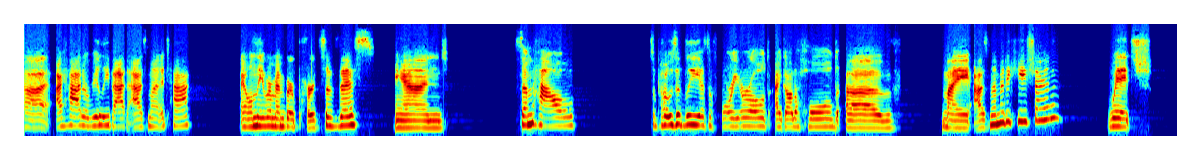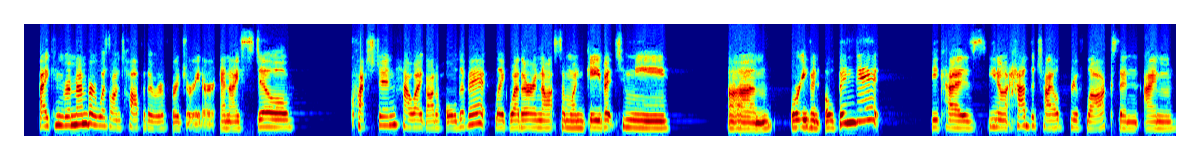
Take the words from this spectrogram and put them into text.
uh, I had a really bad asthma attack. I only remember parts of this. And somehow, supposedly as a four year old, I got a hold of my asthma medication, which I can remember was on top of the refrigerator. And I still question how I got a hold of it, like whether or not someone gave it to me um, or even opened it, because you know it had the child-proof locks, and I'm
